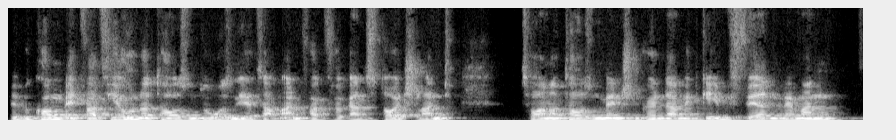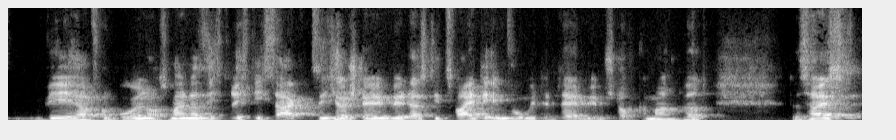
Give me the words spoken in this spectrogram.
Wir bekommen etwa 400.000 Dosen jetzt am Anfang für ganz Deutschland. 200.000 Menschen können damit geimpft werden, wenn man wie Herr von Bohlen aus meiner Sicht richtig sagt, sicherstellen will, dass die zweite Impfung mit demselben Impfstoff gemacht wird. Das heißt,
